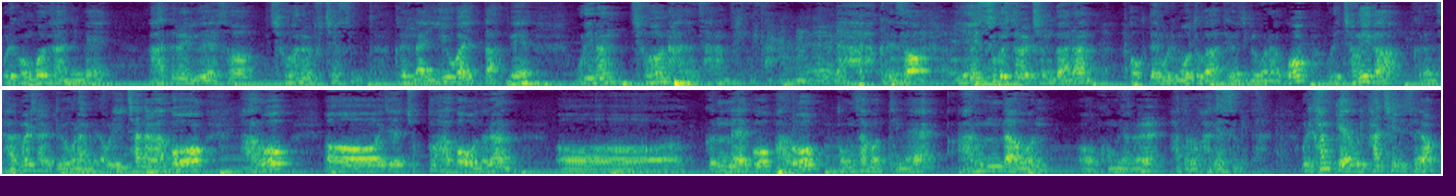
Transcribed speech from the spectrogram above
우리 권권사님이 아들을 위해서 전을 붙였습니다. 그런데 이유가 있다. 왜? 우리는 전하는 사람들입니다. 아, 그래서 예수 그리스도를 증거하는 복된 우리 모두가 되어지길 원하고 우리 정의가 그런 삶을 살기를 원합니다. 우리 이 찬양하고 바로 어, 이제 축도하고 오늘은 어, 끝내고 바로 동사모 팀의 아름다운 어, 공연을 하도록 하겠습니다. 우리 함께 우리 같이 해주세요.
